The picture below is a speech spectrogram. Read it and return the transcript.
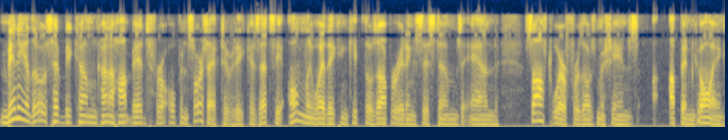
Many of those have become kind of hotbeds for open source activity because that's the only way they can keep those operating systems and software for those machines up and going.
